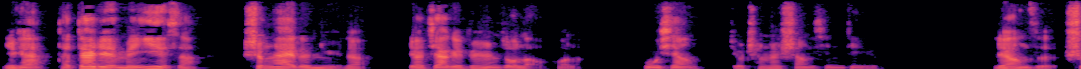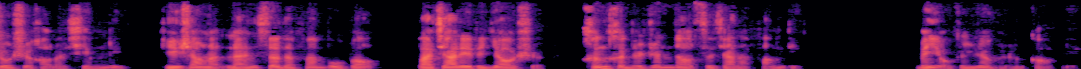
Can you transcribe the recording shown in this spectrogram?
你看他待着也没意思啊，深爱的女的要嫁给别人做老婆了，故乡就成了伤心地了。梁子收拾好了行李，提上了蓝色的帆布包，把家里的钥匙狠狠地扔到自家的房顶。没有跟任何人告别，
